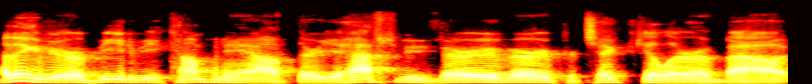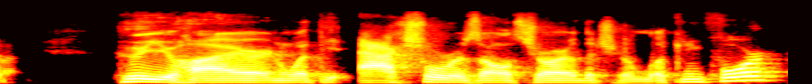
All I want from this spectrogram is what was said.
I think if you're a B2B company out there, you have to be very, very particular about who you hire and what the actual results are that you're looking for.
